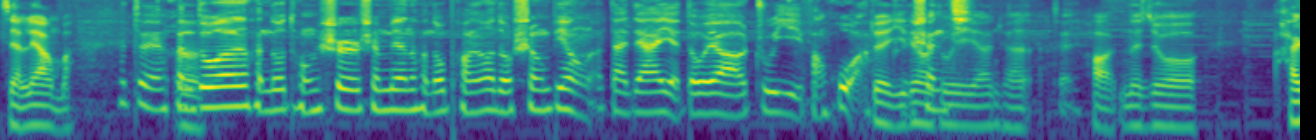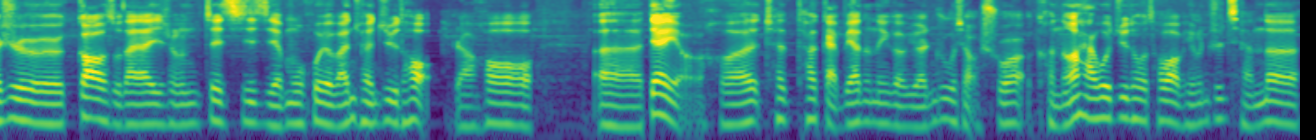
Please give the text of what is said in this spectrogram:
见谅吧。对，很多很多同事身边的很多朋友都生病了，大家也都要注意防护啊。对，一定要注意安全。对，好，那就还是告诉大家一声，这期节目会完全剧透。然后，呃，电影和他他改编的那个原著小说，可能还会剧透曹保平之前的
